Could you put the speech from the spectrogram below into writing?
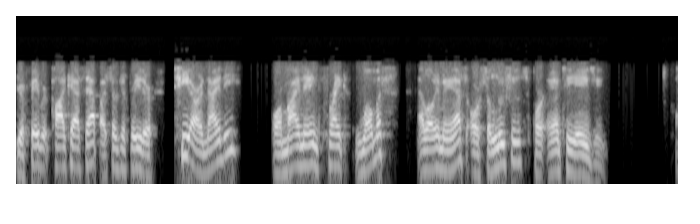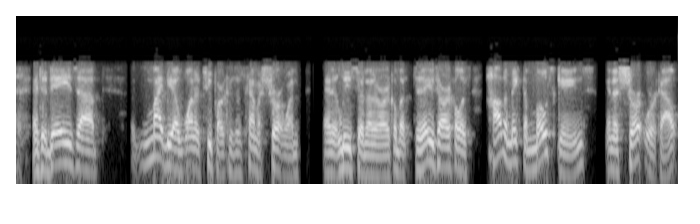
your favorite podcast app by searching for either TR90 or my name, Frank Lomas, L-O-M-A-S, or Solutions for Anti-Aging. And today's uh, might be a one or two part because it's kind of a short one and it leads to another article. But today's article is how to make the most gains in a short workout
